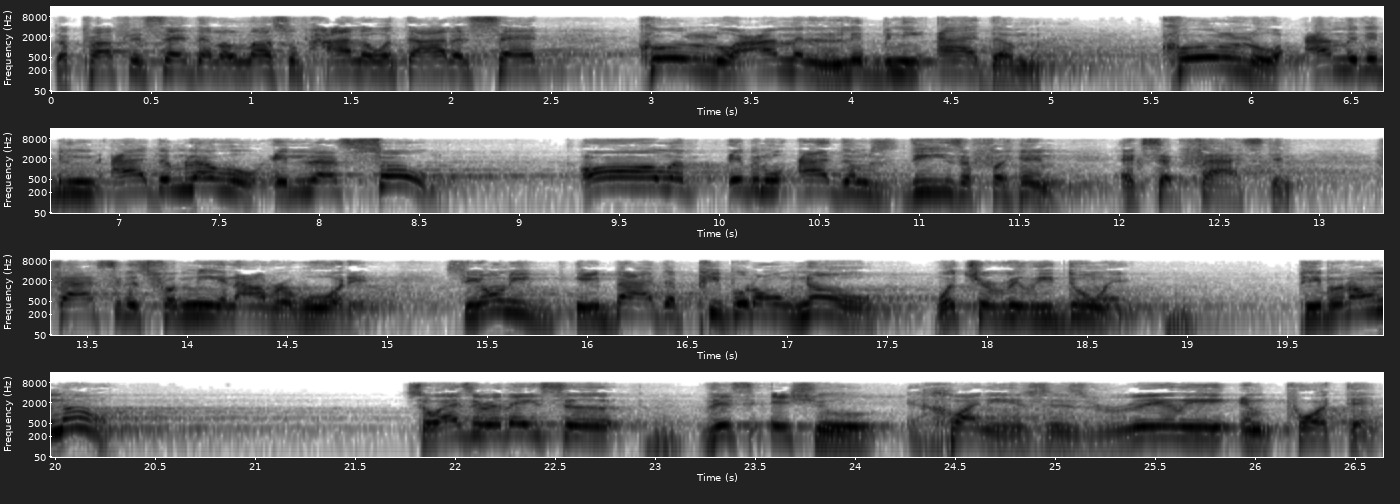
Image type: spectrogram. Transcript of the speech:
The Prophet said that Allah subhanahu wa ta'ala said, كل عمل لابن آدم كل عمل ابن آدم له إلا الصوم all of Ibn Adam's deeds are for him except fasting. Fasting is for me and I'll reward it. It's the only ibadah that people don't know what you're really doing. People don't know. So as it relates to this issue, Ikhwani, this is really important.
